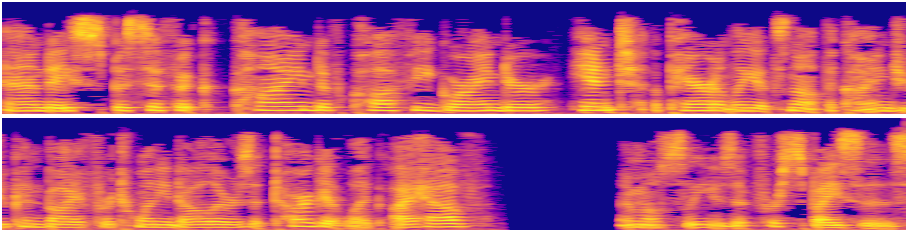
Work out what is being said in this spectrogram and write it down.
and a specific kind of coffee grinder. Hint, apparently it's not the kind you can buy for $20 at Target like I have. I mostly use it for spices.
